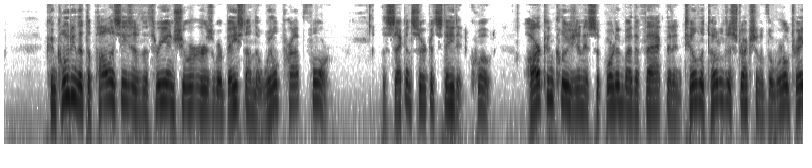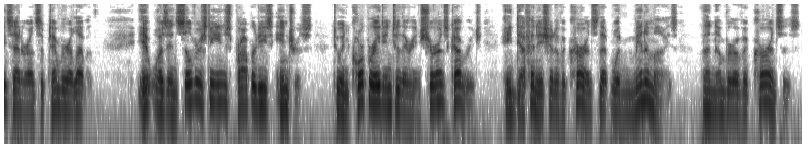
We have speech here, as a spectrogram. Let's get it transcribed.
Concluding that the policies of the three insurers were based on the WilProp form, the Second Circuit stated, quote, Our conclusion is supported by the fact that until the total destruction of the World Trade Center on September 11th, it was in Silverstein's property's interest to incorporate into their insurance coverage a definition of occurrence that would minimize the number of occurrences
